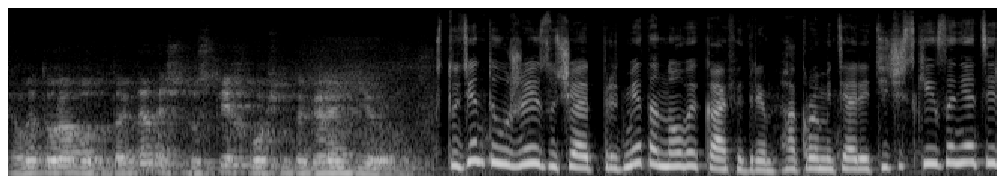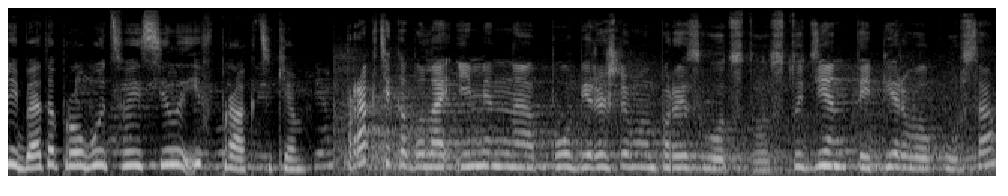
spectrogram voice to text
в эту работу, тогда, значит, успех, в общем-то, гарантирован. Студенты уже изучают предмет на новой кафедре. А кроме теоретических занятий, ребята пробуют свои силы и в практике. Практика была именно по бережливому производству. Студенты первого курса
